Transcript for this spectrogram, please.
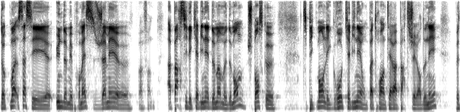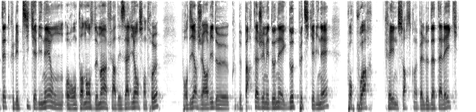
Donc moi, ça c'est une de mes promesses. Jamais, euh, enfin, à part si les cabinets demain me demandent, je pense que typiquement les gros cabinets ont pas trop intérêt à partager leurs données. Peut-être que les petits cabinets auront tendance demain à faire des alliances entre eux pour dire j'ai envie de, de partager mes données avec d'autres petits cabinets pour pouvoir créer une sorte qu'on appelle de data lake.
